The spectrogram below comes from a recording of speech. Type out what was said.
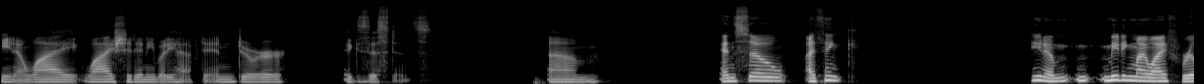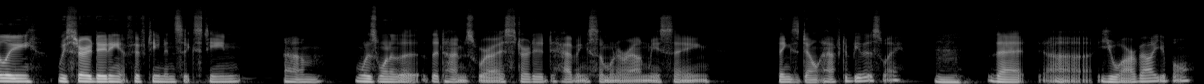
You know, why why should anybody have to endure existence? Um and so I think you know, m- meeting my wife really, we started dating at 15 and 16. Um, was one of the the times where I started having someone around me saying things don't have to be this way. Mm. That uh, you are valuable.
